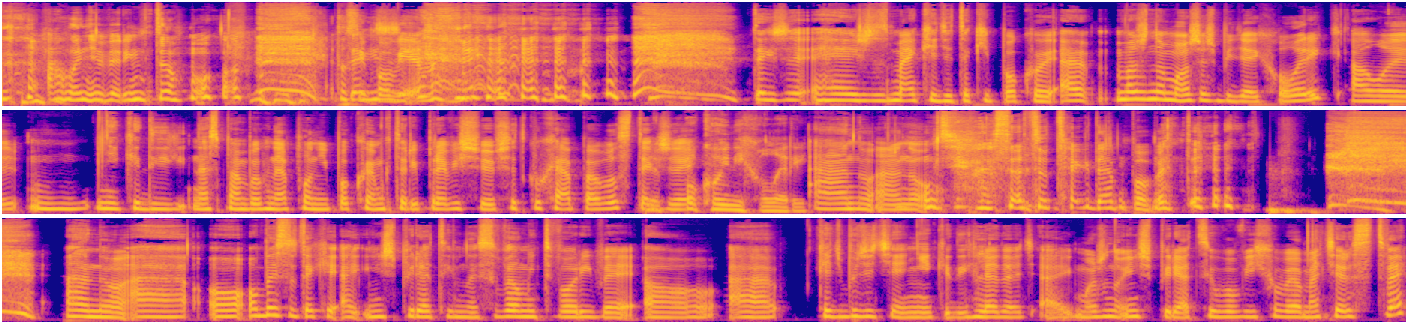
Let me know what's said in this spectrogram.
ale neverím tomu. to Takže, si povieme. takže hej, že z Majky ide taký pokoj a možno môžeš byť aj cholerik, ale mm, niekedy nás pán Boh naplní pokojom, ktorý prevyšuje všetku chápavosť. Takže... Pokojný cholerik. Áno, áno, u teba sa to tak dá povedať. Áno, a o, obe sú také aj inšpiratívne, sú veľmi tvorivé o, a keď budete niekedy hľadať aj možno inšpiráciu vo výchove a materstve,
